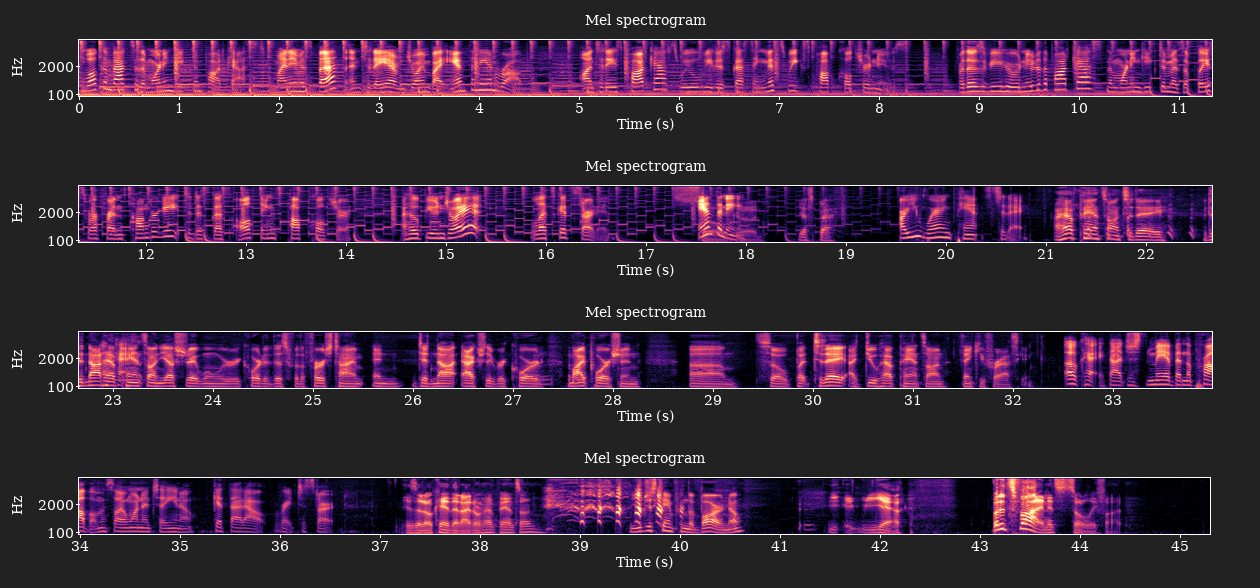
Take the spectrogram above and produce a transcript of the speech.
and welcome back to the Morning Geekdom podcast. My name is Beth, and today I'm joined by Anthony and Rob. On today's podcast, we will be discussing this week's pop culture news. For those of you who are new to the podcast, the Morning Geekdom is a place where friends congregate to discuss all things pop culture. I hope you enjoy it. Let's get started. So Anthony. good. Yes, Beth. Are you wearing pants today? I have pants on today. I did not have Okay. pants on yesterday when we recorded this for the first time and did not actually record my portion. Um, so, but today I do have pants on. Thank you for asking. Okay, that just may have been the problem, so I wanted to, you know, get that out right to start. Is it okay that I don't have pants on? You just came from the bar, no? Y- yeah. But it's fine. It's totally fine.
